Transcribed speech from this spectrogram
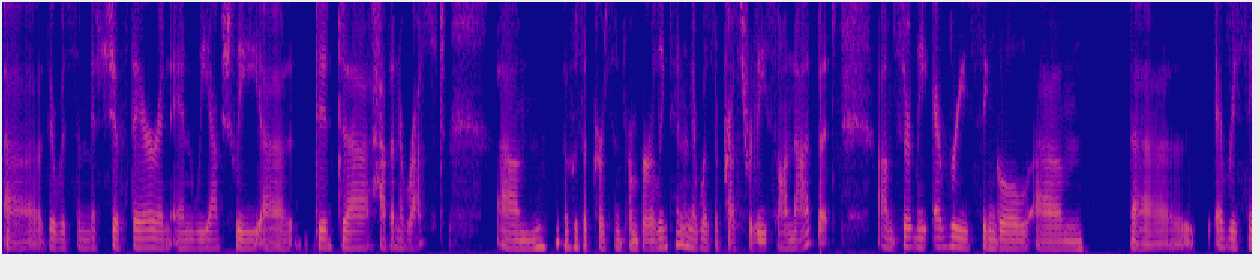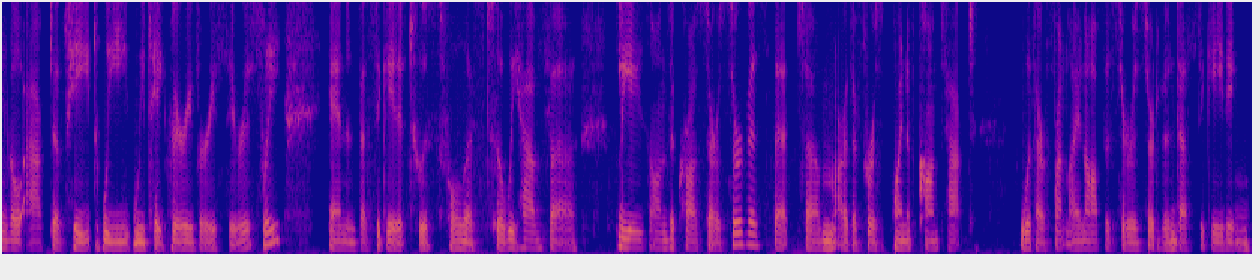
uh, there was some mischief there, and and we actually uh, did uh, have an arrest. Um, it was a person from Burlington, and there was a press release on that. But um, certainly, every single um, uh, every single act of hate we we take very very seriously and investigate it to its fullest. So we have uh, liaisons across our service that um, are the first point of contact with our frontline officers, sort of investigating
